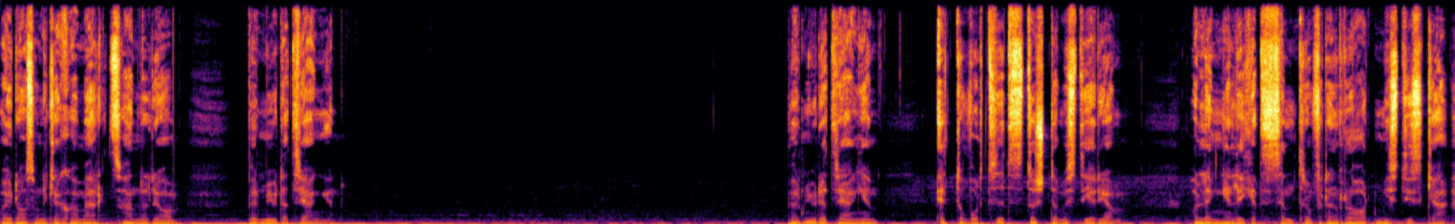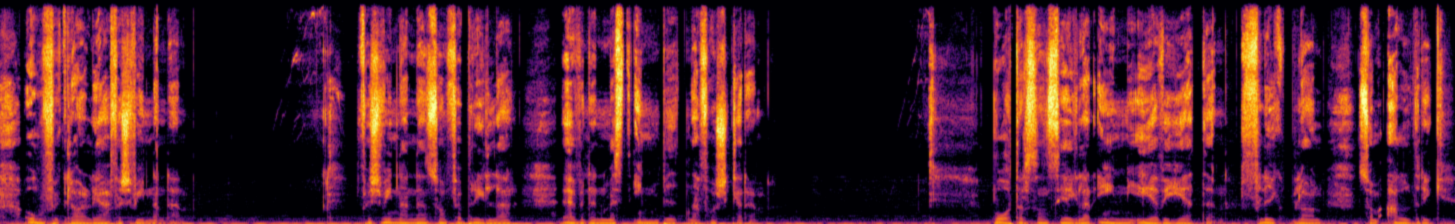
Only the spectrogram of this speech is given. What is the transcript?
Och idag som ni kanske har märkt så handlar det om Bermuda-triangeln. Bermuda-triangeln, ett av vår tids största mysterium har länge legat i centrum för en rad mystiska och oförklarliga försvinnanden. Försvinnanden som förbrillar även den mest inbitna forskaren. Båtar som seglar in i evigheten. Flygplan som aldrig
